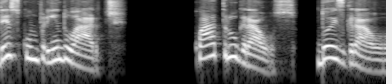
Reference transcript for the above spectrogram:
Descumprindo art. 4 graus, 2 grau,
